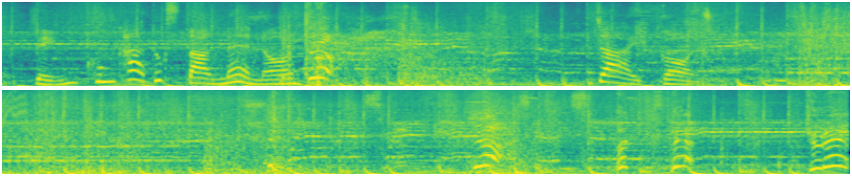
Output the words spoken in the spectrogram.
ตรเจ๋ง คุ้มค่าทุกสตางค์แน่นอน จ่ายก่อน คิวรี่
